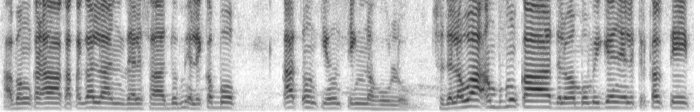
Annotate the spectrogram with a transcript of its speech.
habang ka- katagalan dahil sa dumi alikabok at unti-unting nahulog. So dalawa ang bumuka, dalawang bumigay ng electrical tape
